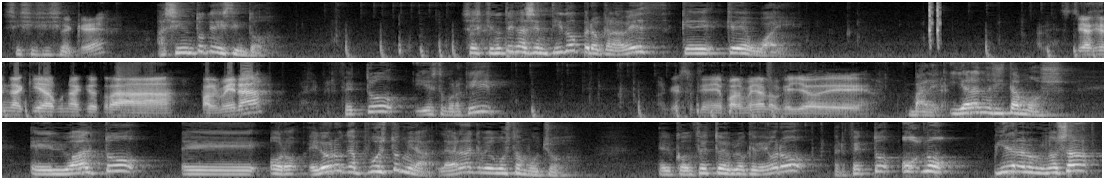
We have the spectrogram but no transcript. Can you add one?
Sí, sí, sí, sí. ¿De qué? Así un toque distinto. O sea, es que no tenga sentido, pero que a la vez quede, quede guay. Estoy haciendo aquí alguna que otra palmera. Vale, perfecto. Y esto por aquí. Aunque esto tiene palmera, lo que yo de. Vale, y ahora necesitamos en lo alto eh, oro. El oro que ha puesto, mira, la verdad que me gusta mucho. El concepto de bloque de oro, perfecto. ¡Oh, no! Piedra luminosa.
